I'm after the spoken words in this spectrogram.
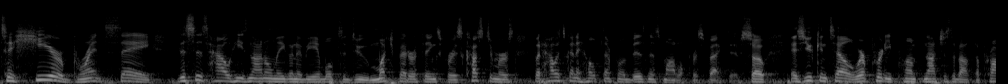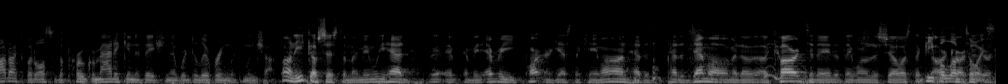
to hear Brent say this is how he's not only going to be able to do much better things for his customers, but how it's going to help them from a business model perspective. So as you can tell, we're pretty pumped not just about the product, but also the programmatic innovation that we're delivering with Moonshot. Well, an ecosystem. I mean, we had. I mean, every partner guest that came on had a, had a demo. I mean, a, a card today that they wanted to show us. The People love toys.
